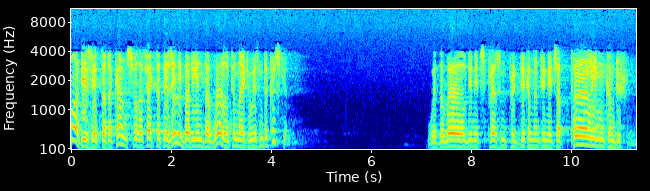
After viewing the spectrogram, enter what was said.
What is it that accounts for the fact that there's anybody in the world tonight who isn't a Christian? With the world in its present predicament, in its appalling condition,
